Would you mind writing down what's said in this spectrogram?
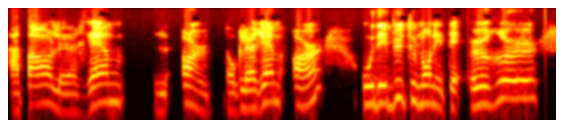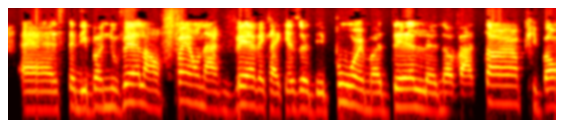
à part le REM 1. Donc, le REM 1, au début, tout le monde était heureux. Euh, c'était des bonnes nouvelles. Enfin, on arrivait avec la caisse de dépôt, un modèle novateur. Puis bon,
